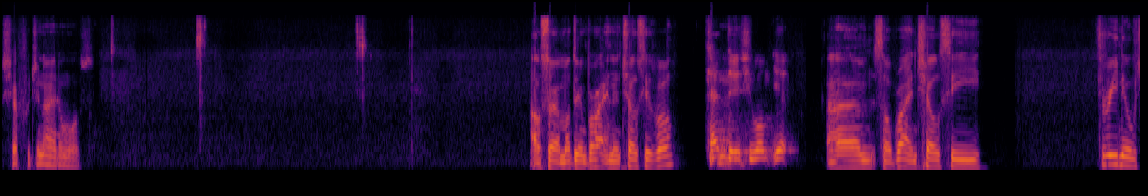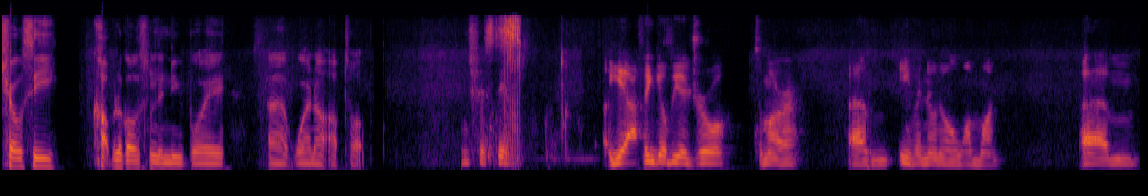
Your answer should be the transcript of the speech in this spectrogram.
Sheffield United and Wolves. Oh, sorry, am I doing Brighton and Chelsea as well? Can do if you want. Yep. Um, so Brighton Chelsea, 3 0 Chelsea, couple of goals from the new boy, uh, Werner up top. Interesting. Yeah, I think it'll be a draw tomorrow, um, even nil nil one one, um,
